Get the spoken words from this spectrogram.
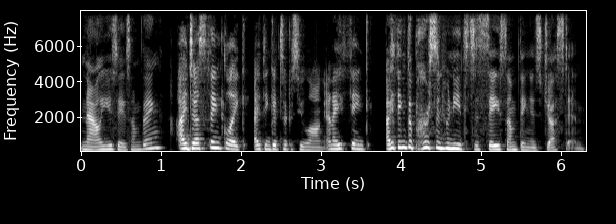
Now you say something?" I just think like I think it took too long, and I think I think the person who needs to say something is Justin.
